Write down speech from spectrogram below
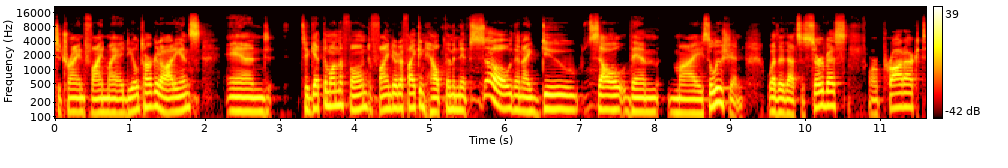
to try and find my ideal target audience and to get them on the phone to find out if I can help them. And if so, then I do sell them my solution, whether that's a service or a product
